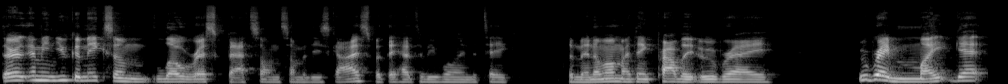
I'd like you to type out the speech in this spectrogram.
there, I mean, you could make some low risk bets on some of these guys, but they have to be willing to take the minimum. I think probably Oubre, Oubre might get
